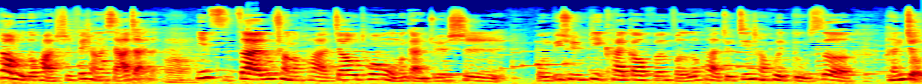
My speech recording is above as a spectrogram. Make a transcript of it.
道路的话是非常的狭窄的，因此在路上的话，交通我们感觉是。我们必须避开高峰，否则的话就经常会堵塞很久。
